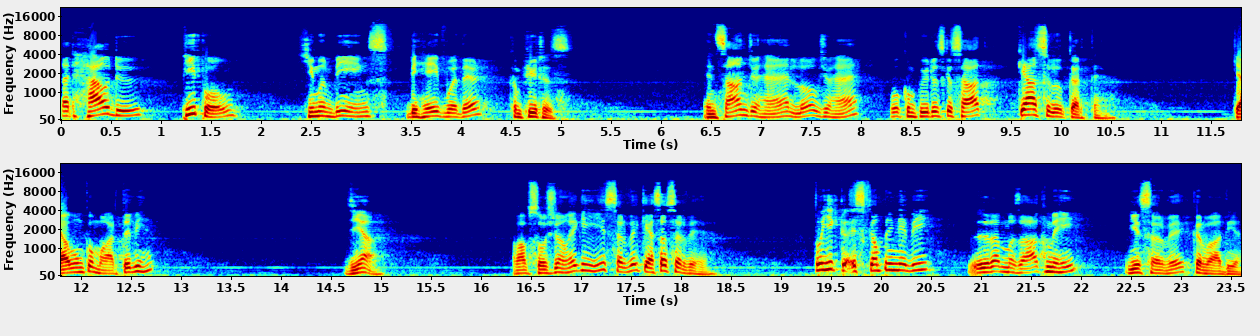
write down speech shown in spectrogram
that how do people human beings behave with computers انسان جو ہیں لوگ جو ہیں وہ کمپیوٹرز کے ساتھ کیا سلوک کرتے ہیں کیا وہ ان کو مارتے بھی ہیں جی ہاں اب آپ سوچ رہے ہوں گے کہ یہ سروے کیسا سروے ہے تو یہ اس کمپنی نے بھی ذرا مذاق میں ہی یہ سروے کروا دیا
